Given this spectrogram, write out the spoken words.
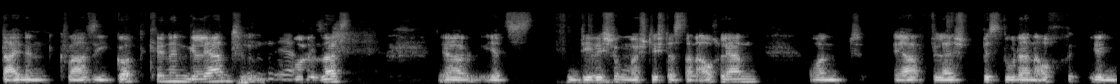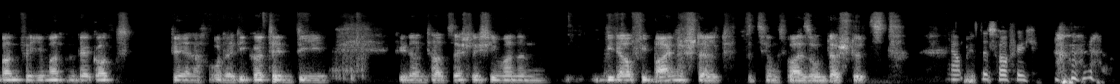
deinen quasi Gott kennengelernt, ja. wo du sagst, ja, jetzt in die Richtung möchte ich das dann auch lernen. Und ja, vielleicht bist du dann auch irgendwann für jemanden der Gott, der oder die Göttin, die, die dann tatsächlich jemanden wieder auf die Beine stellt, beziehungsweise unterstützt. Ja, das hoffe ich.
